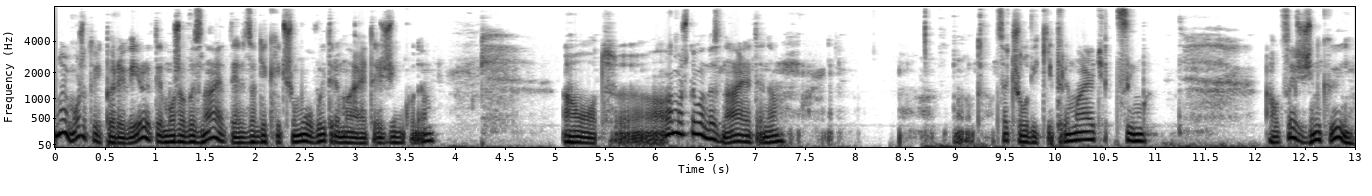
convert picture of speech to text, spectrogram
ну і можете і перевірити, може ви знаєте, завдяки чому ви тримаєте жінку, да? А от, е, але можливо не знаєте, да? От, це чоловіки тримають цим. А оце жінки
